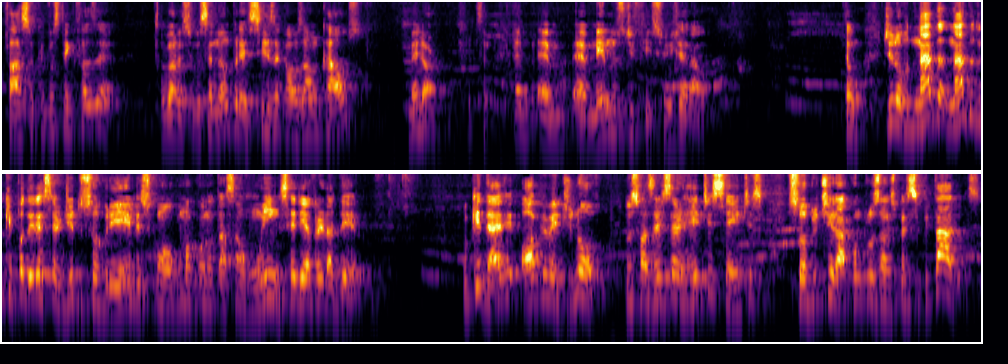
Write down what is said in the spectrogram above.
faça o que você tem que fazer. Agora, se você não precisa causar um caos, melhor. É, é, é menos difícil em geral. Então, de novo, nada, nada do que poderia ser dito sobre eles com alguma conotação ruim seria verdadeiro. O que deve, obviamente, de novo, nos fazer ser reticentes sobre tirar conclusões precipitadas.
